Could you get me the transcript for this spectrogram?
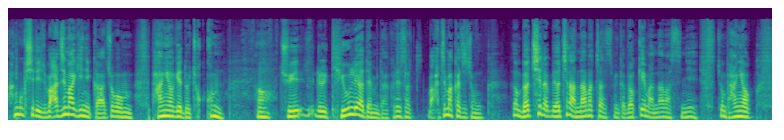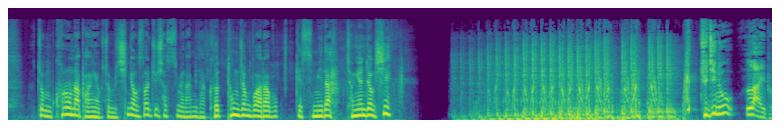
한국 시리즈 마지막이니까 조금 방역에도 조금 어, 주의를 기울여야 됩니다. 그래서 마지막까지 좀 며칠 며칠 안 남았지 않습니까? 몇 게임 안 남았으니 좀 방역 좀 코로나 방역 좀 신경 써주셨으면 합니다. 교통정보 알아보겠습니다. 정현정 씨. 주진우 라이브.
